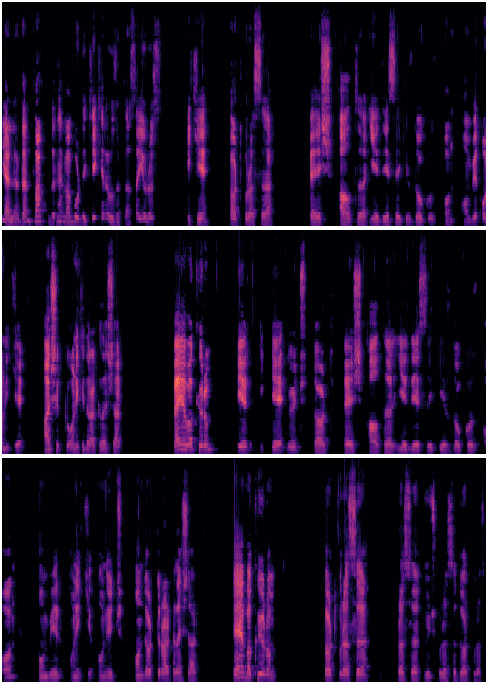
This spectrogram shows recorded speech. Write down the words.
diğerlerden farklıdır? Hemen buradaki kenar uzunlukları sayıyoruz. 2, 4 burası, 5, 6, 7, 8, 9, 10, 11, 12. A şıkkı 12'dir arkadaşlar. B'ye bakıyorum. 1, 2, 3, 4, 5, 6, 7, 8, 9, 10, 11, 12, 13, 14'tür arkadaşlar. C'ye bakıyorum. 4 burası, burası, 3 burası, 4 burası.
